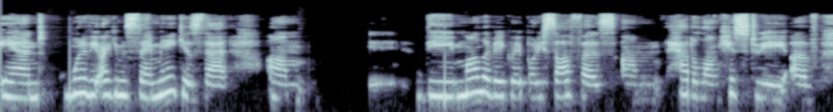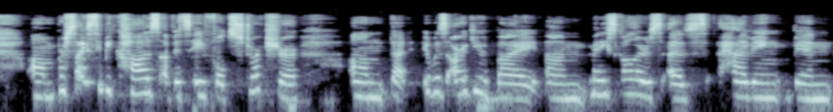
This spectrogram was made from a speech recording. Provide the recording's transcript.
And one of the arguments that I make is that um, the mandala great bodhisattvas um, had a long history of, um, precisely because of its eightfold structure, um, that it was argued by um, many scholars as having been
